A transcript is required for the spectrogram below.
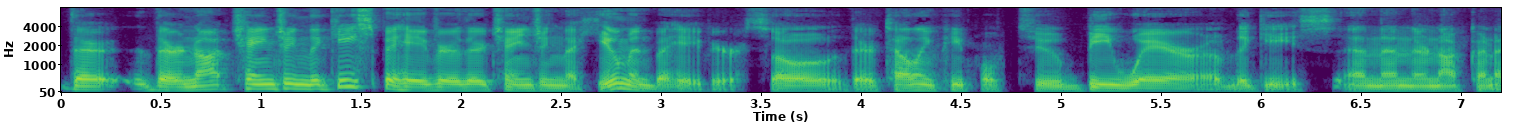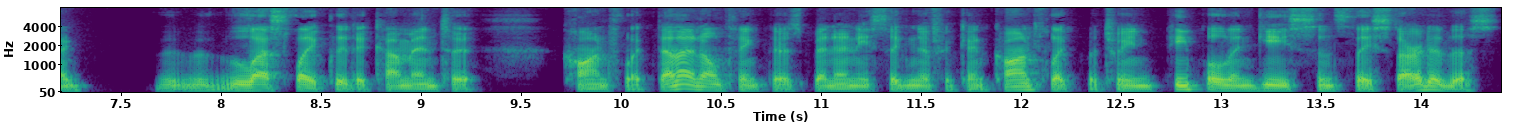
they're they're not changing the geese behavior they're changing the human behavior. So they're telling people to beware of the geese and then they're not going to less likely to come into conflict. And i don't think there's been any significant conflict between people and geese since they started this.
